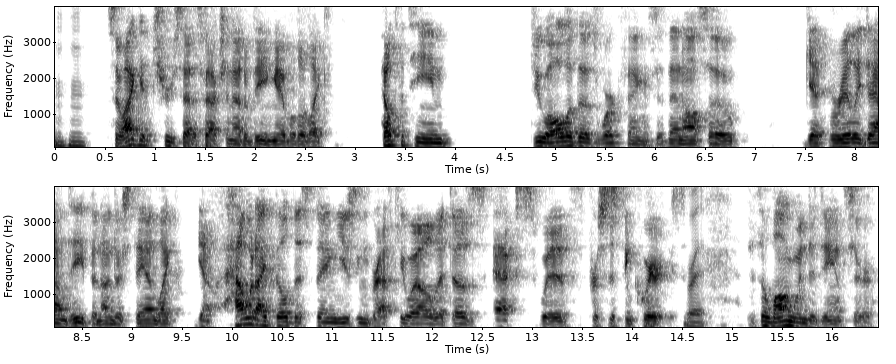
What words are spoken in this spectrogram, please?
Mm-hmm. So I get true satisfaction out of being able to like help the team do all of those work things and then also get really down deep and understand like you know how would i build this thing using graphql that does x with persistent queries right it's a long-winded answer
